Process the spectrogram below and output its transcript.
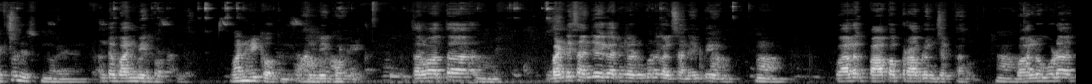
ఎప్పుడు తీసుకున్నారు? అంటే వన్ వీక్ అవుతుంది. వన్ వీక్ అవుతుంది. వన్ వీక్ ఓకే తర్వాత బండి సంజయ్ గారిని గారిని కూడా కలిసాను. ఎంపీ. వాళ్ళకి పాప ప్రాబ్లం చెప్పాను. వాళ్ళు కూడా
